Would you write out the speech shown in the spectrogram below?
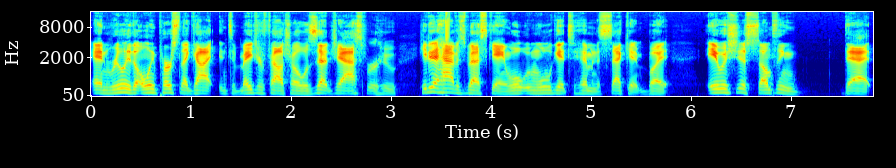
and really the only person that got into major foul trouble was Zep Jasper, who he didn't have his best game. We'll we'll get to him in a second, but it was just something that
